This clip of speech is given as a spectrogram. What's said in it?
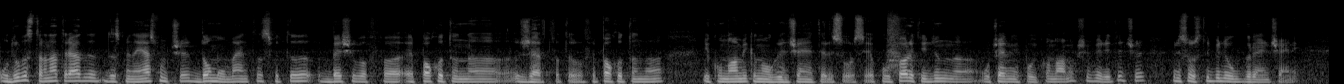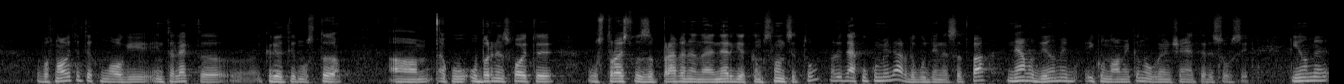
От друга страна, трябва да, да сме наясно, че до момента света беше в епохата на жертвата, в епохата на економика на ограничените ресурси. Ако отворите един учебник по економик, ще видите, че ресурсите били ограничени. В новите технологии, интелекта, креативността, ако обърнем своите устройства за правене на енергия към Слънцето, нали, няколко милиарда години са това, няма да имаме економика на ограничените ресурси. Имаме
